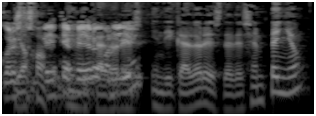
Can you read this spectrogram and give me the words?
¿Cuál es tu experiencia, Pedro, indicadores, de desempeño.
